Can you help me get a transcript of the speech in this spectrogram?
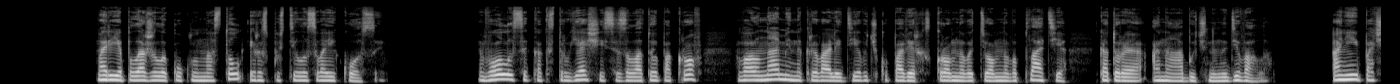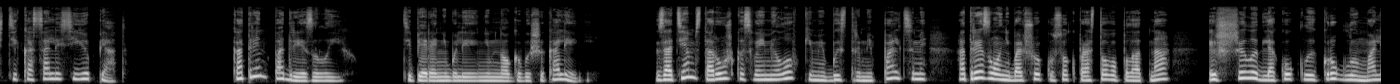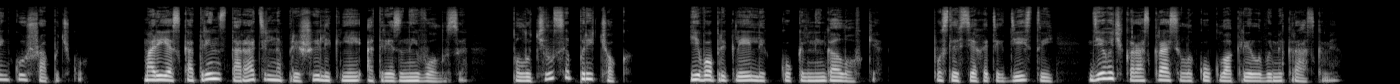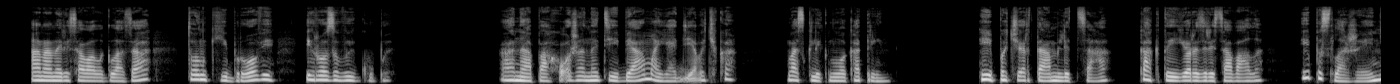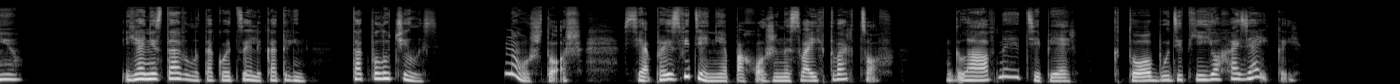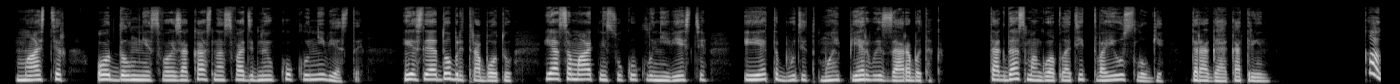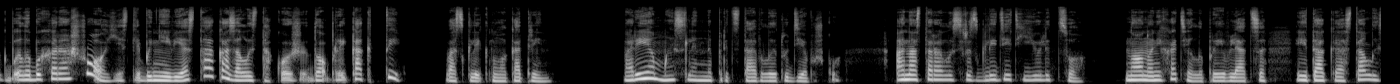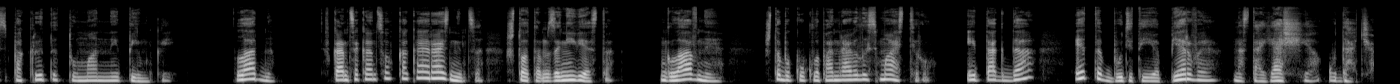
Мария положила куклу на стол и распустила свои косы. Волосы, как струящийся золотой покров, волнами накрывали девочку поверх скромного темного платья, которое она обычно надевала. Они почти касались ее пят. Катрин подрезала их. Теперь они были немного выше коленей. Затем старушка своими ловкими быстрыми пальцами отрезала небольшой кусок простого полотна и сшила для куклы круглую маленькую шапочку. Мария с Катрин старательно пришили к ней отрезанные волосы. Получился паричок. Его приклеили к кукольной головке. После всех этих действий девочка раскрасила куклу акриловыми красками. Она нарисовала глаза, тонкие брови и розовые губы. «Она похожа на тебя, моя девочка», воскликнула Катрин. И по чертам лица, как ты ее разрисовала, и по сложению. Я не ставила такой цели, Катрин. Так получилось. Ну что ж, все произведения похожи на своих творцов. Главное теперь, кто будет ее хозяйкой. Мастер отдал мне свой заказ на свадебную куклу невесты. Если одобрит работу, я сама отнесу куклу невесте, и это будет мой первый заработок. Тогда смогу оплатить твои услуги, дорогая Катрин. Как было бы хорошо, если бы невеста оказалась такой же доброй, как ты, воскликнула Катрин. Мария мысленно представила эту девушку. Она старалась разглядеть ее лицо, но оно не хотело проявляться и так и осталось покрыто туманной дымкой. Ладно, в конце концов, какая разница, что там за невеста? Главное, чтобы кукла понравилась мастеру. И тогда это будет ее первая настоящая удача.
